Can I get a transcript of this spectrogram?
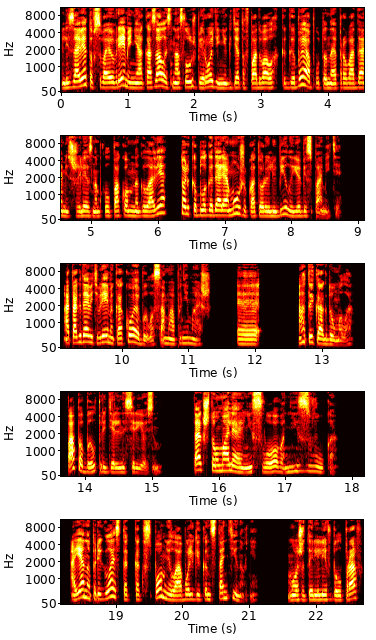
Лизавета в свое время не оказалась на службе родине где-то в подвалах КГБ, опутанная проводами с железным колпаком на голове, только благодаря мужу, который любил ее без памяти. А тогда ведь время какое было, сама понимаешь. Э, а ты как думала? Папа был предельно серьезен. Так что умоляю, ни слова, ни звука. А я напряглась, так как вспомнила об Ольге Константиновне. Может, и релиф был прав,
